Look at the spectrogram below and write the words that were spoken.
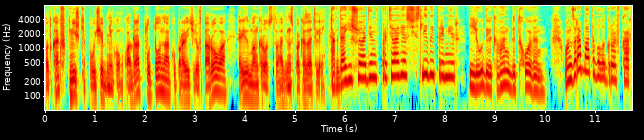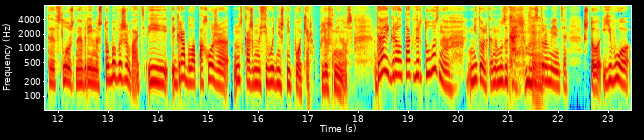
Вот как в книжке по учебнику. Квадрат Плутона к управителю второго, риск банкротства, один из показателей. Тогда еще один в противовес счастливый пример. Людвиг ван Бетховен. Он зарабатывал игрой в карты в сложное время, чтобы выживать. И игра была похожа, ну, скажем, на сегодняшний покер, плюс-минус. Да, играл так виртуозно, не только на музыкальном инструменте, что его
